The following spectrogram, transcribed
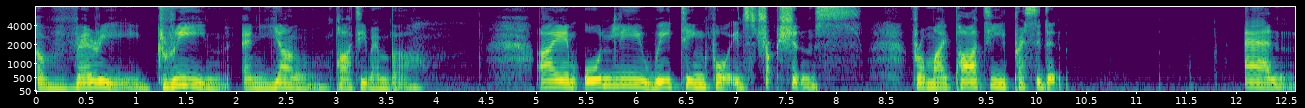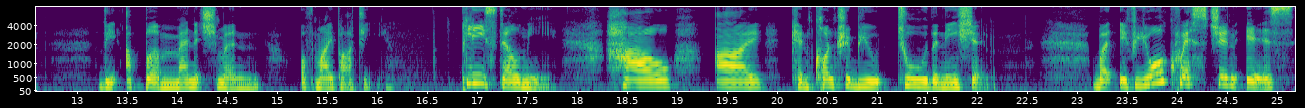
a very green and young party member. I am only waiting for instructions from my party president and the upper management of my party. Please tell me how I can contribute to the nation. But if your question is,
